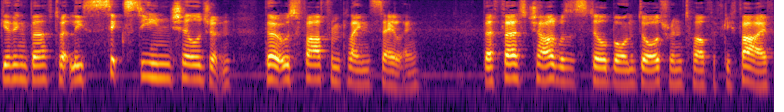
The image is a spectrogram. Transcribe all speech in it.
giving birth to at least sixteen children, though it was far from plain sailing. Their first child was a stillborn daughter in 1255,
